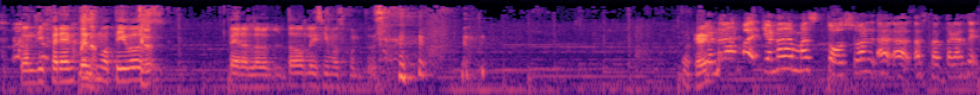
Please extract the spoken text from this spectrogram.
con diferentes Bueno, motivos. yo- Pero lo- todos lo hicimos juntos. ¿Ok? Yo nada más, yo nada más toso al- a- a- hasta atrás de...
